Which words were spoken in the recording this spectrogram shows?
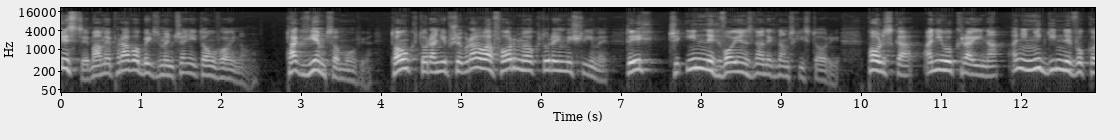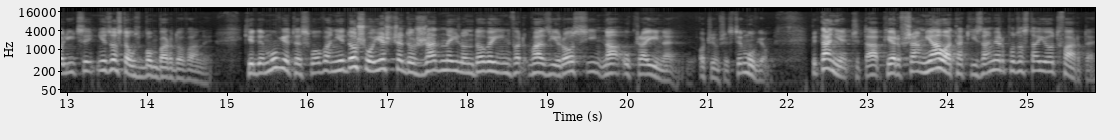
Wszyscy mamy prawo być zmęczeni tą wojną. Tak wiem, co mówię. Tą, która nie przybrała formy, o której myślimy. Tych czy innych wojen znanych nam z historii. Polska, ani Ukraina, ani nikt inny w okolicy nie został zbombardowany. Kiedy mówię te słowa, nie doszło jeszcze do żadnej lądowej inwazji Rosji na Ukrainę, o czym wszyscy mówią. Pytanie, czy ta pierwsza miała taki zamiar, pozostaje otwarte,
